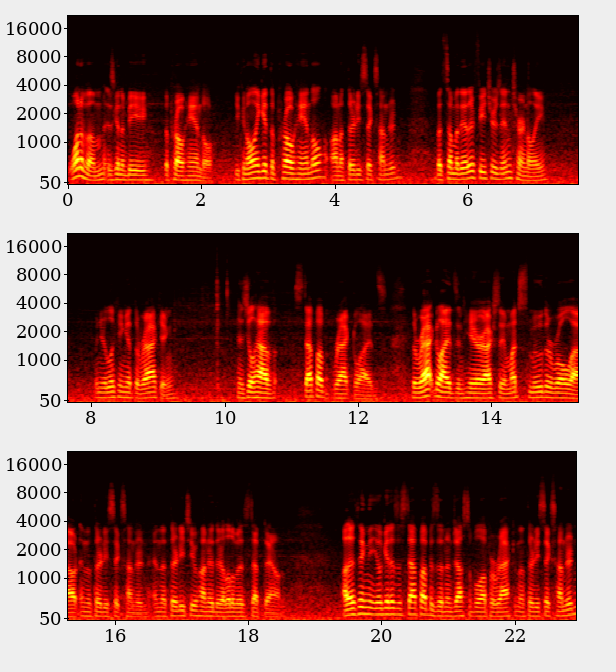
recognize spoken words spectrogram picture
one of them is going to be the Pro handle. You can only get the Pro handle on a 3600, but some of the other features internally, when you're looking at the racking, is you'll have step-up rack glides. The rack glides in here are actually a much smoother rollout in the 3600, and the 3200 they're a little bit of step down. Other thing that you'll get as a step up is an adjustable upper rack in the 3600.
